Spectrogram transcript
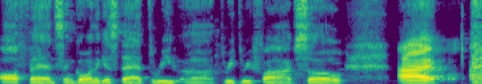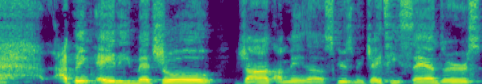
offense and going against that three uh three three five. So I I think AD Mitchell, John, I mean, uh, excuse me, JT Sanders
